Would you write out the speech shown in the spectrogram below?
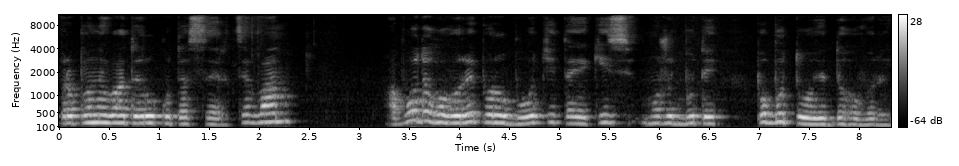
пропонувати руку та серце вам або договори по роботі та якісь можуть бути побутові договори.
